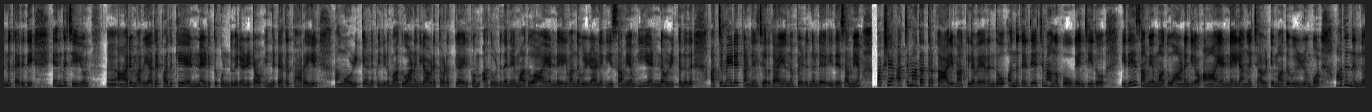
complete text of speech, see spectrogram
എന്ന് കരുതി എന്ത് ചെയ്യും? ആരും അറിയാതെ പതുക്കെ എണ്ണ എടുത്ത് കൊണ്ടുവരികയാണ് കേട്ടോ. എന്നിട്ട് അത് തറയിൽ അങ്ങ് ഒഴിക്കുകയാണ്. പിന്നീട് മധു ആണെങ്കിലും അവിടെ തുടക്കമായിരിക്കും അതുകൊണ്ട് തന്നെ മധു ആ എണ്ണയിൽ വന്ന് വീഴാണ്. ഈ സമയം ഈ എണ്ണ ഒഴിക്കുന്നത് അച്ചമ്മയുടെ കണ്ണിൽ ചെറുതായി ഒന്ന് പെടുന്നുണ്ട്. ഇതേ സമയം പക്ഷേ അച്ഛമ്മ അത് അത്ര കാര്യമാക്കില്ല. വേറെന്തോ എന്ന് കരുതി അച്ഛമ്മ അങ്ങ് പോവുകയും ചെയ്തു. ഇതേ സമയം മധു ആണെങ്കിലോ ആ എണ്ണയിൽ അങ്ങ് ചവിട്ടി മധു വീഴുമ്പോൾ അത് നിന്ന്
